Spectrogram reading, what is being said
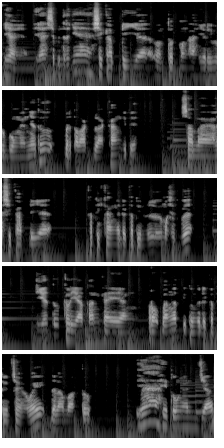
Ya ya, ya sebenarnya sikap dia untuk mengakhiri hubungannya tuh bertolak belakang gitu ya. Sama sikap dia ketika ngedeketin lu. Maksud gue dia tuh kelihatan kayak yang pro banget gitu ngedeketin cewek dalam waktu ya hitungan jam.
